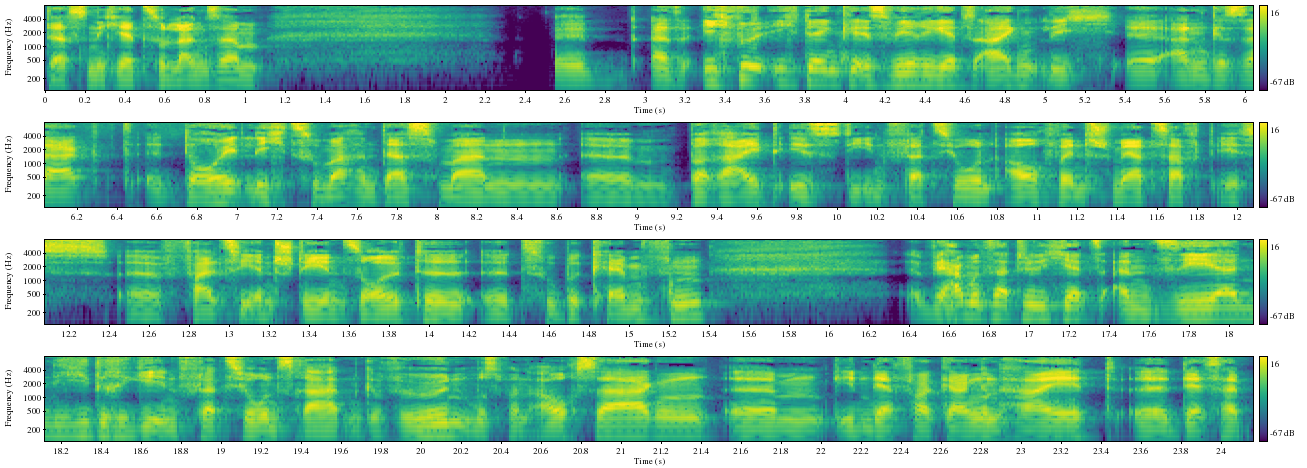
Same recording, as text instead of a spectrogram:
dass nicht jetzt so langsam äh, also ich würde, ich denke, es wäre jetzt eigentlich äh, angesagt, äh, deutlich zu machen, dass man ähm, bereit ist, die Inflation, auch wenn es schmerzhaft ist, äh, falls sie entstehen sollte, äh, zu bekämpfen. Wir haben uns natürlich jetzt an sehr niedrige Inflationsraten gewöhnt, muss man auch sagen, ähm, in der Vergangenheit. Äh, deshalb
